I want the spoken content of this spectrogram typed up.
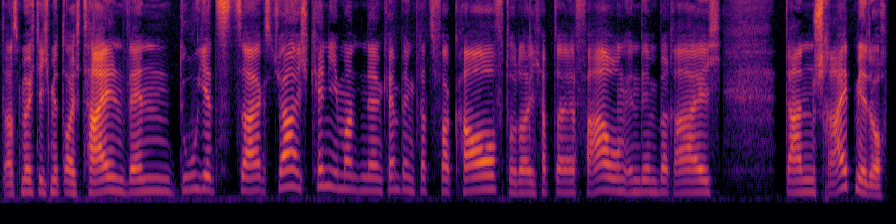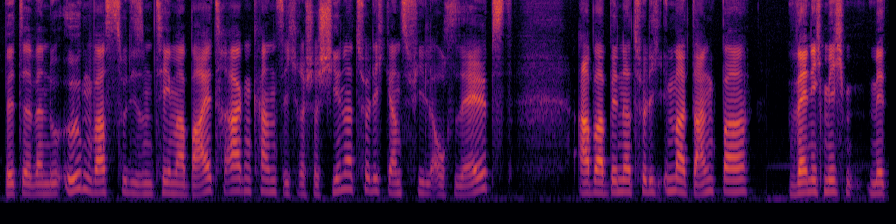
Das möchte ich mit euch teilen, wenn du jetzt sagst, ja, ich kenne jemanden, der einen Campingplatz verkauft oder ich habe da Erfahrung in dem Bereich, dann schreib mir doch bitte, wenn du irgendwas zu diesem Thema beitragen kannst. Ich recherchiere natürlich ganz viel auch selbst aber bin natürlich immer dankbar, wenn ich mich mit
